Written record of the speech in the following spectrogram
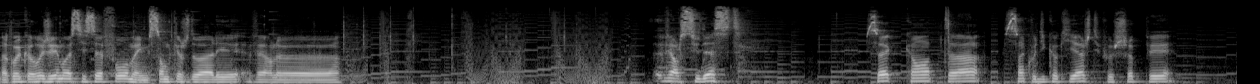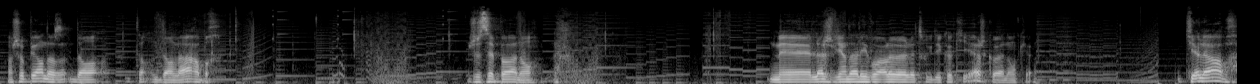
Donc ouais, corrigez-moi si c'est faux, mais il me semble que je dois aller vers le... Vers le sud-est. C'est quand t'as 5 ou 10 coquillages, tu peux choper en choper un dans, dans, dans, l'arbre. Je sais pas, non. Mais là, je viens d'aller voir le, truc des coquillages, quoi, donc... Euh. Quel arbre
